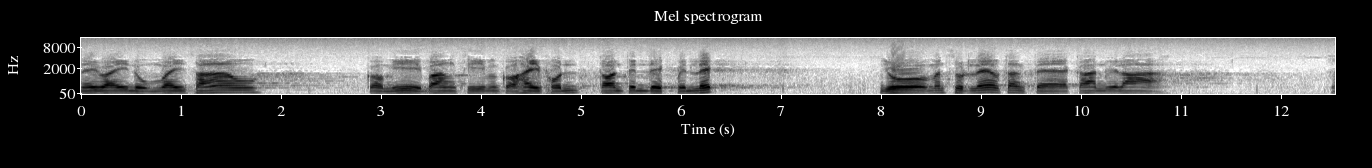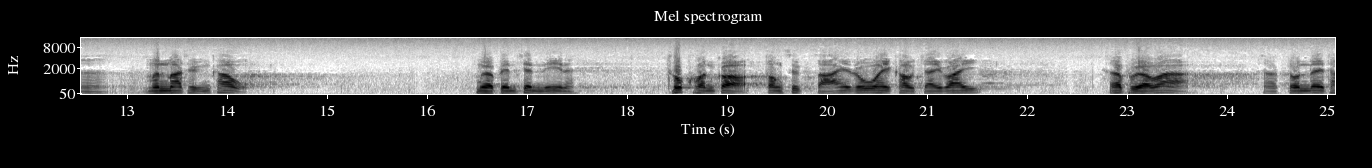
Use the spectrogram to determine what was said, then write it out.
ในวัยหนุ่มวัยสาว ก็มีบางทีมันก็ให้ผลตอนเป็นเด็กเป็นเล็ก อยู่มันสุดแล้วตั้งแต่การเวลาอมันมาถึงเข้า เมื่อเป็นเช่นนี้นะทุกคนก็ต้องศึกษาให้รู้ให้เข้าใจไว้ ถ้าเผื่อว่าตนได้ท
